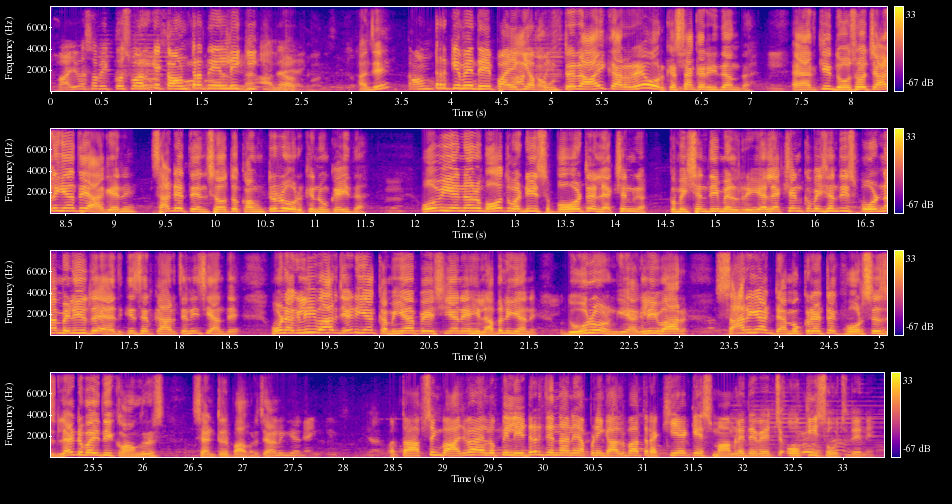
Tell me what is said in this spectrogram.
ਬਾਜਵਾ ਸਾਹਿਬ ਇੱਕੋ ਸਵਾਲ ਕਿ ਕਾਊਂਟਰ ਦੇਣ ਲਈ ਕੀ ਕੀਤਾ ਜਾਏਗਾ? ਹਾਂਜੀ? ਕਾਊਂਟਰ ਕਿਵੇਂ ਦੇ ਪਾਏਗੀ ਆਪਣੀ? ਕਾਊਂਟਰ ਆ ਹੀ ਕਰ ਰਹੇ ਹੋਰ ਕਿਸ ਤਰ੍ਹਾਂ ਕਰੀਦਾ ਹੁੰਦਾ? ਐਤਕੀ 240 ਤੇ ਆ ਗਏ ਨੇ 350 ਤੋਂ ਕਾਊਂਟਰ ਹੋਰ ਕਿਨੂੰ ਕਹੀਦਾ? ਉਹ ਵੀ ਇਹਨਾਂ ਨੂੰ ਬਹੁਤ ਵੱਡੀ ਸਪੋਰਟ ਇਲੈਕਸ਼ਨ ਕਮਿਸ਼ਨ ਦੀ ਮਿਲ ਰਹੀ ਹੈ। ਇਲੈਕਸ਼ਨ ਕਮਿਸ਼ਨ ਦੀ ਸਪੋਰਟ ਨਾ ਮਿਲੀ ਤੇ ਐਤਕੀ ਸਰਕਾਰ 'ਚ ਨਹੀਂ ਸੀ ਆਂਦੇ ਹੁਣ ਅਗਲੀ ਵਾਰ ਜਿਹੜੀਆਂ ਕਮੀਆਂ ਪੇਸ਼ੀਆਂ ਨੇ ਅਸੀਂ ਲੱਭ ਲੀਆਂ ਨੇ, ਦੂਰ ਹੋਣਗੀਆਂ। ਅਗਲੀ ਵਾਰ ਸਾਰੀਆਂ democratic forces led by the Congress centre power ਚ ਆਉਣਗੀਆਂ। ਪ੍ਰਤਾਪ ਸਿੰਘ ਬਾਜਵਾ ਐਲਓਪੀ ਲੀਡਰ ਜਿਨ੍ਹਾਂ ਨੇ ਆਪਣੀ ਗੱਲਬਾਤ ਰੱਖੀ ਹੈ ਕਿ ਇਸ ਮਾਮਲੇ ਦੇ ਵਿੱਚ ਉਹ ਕੀ ਸੋਚਦੇ ਨੇ?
